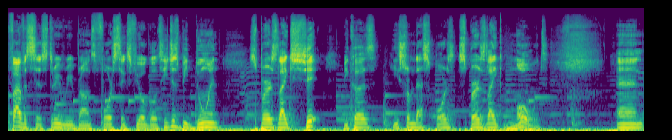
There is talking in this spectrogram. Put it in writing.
five assists, three rebounds, four six field goals. He just be doing Spurs like shit because he's from that Spurs Spurs like mold. And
